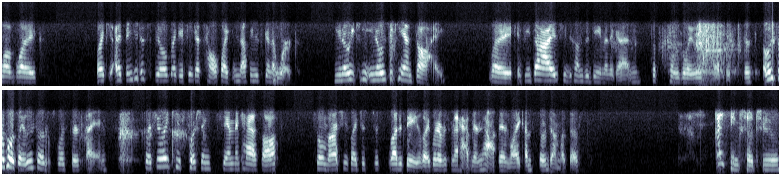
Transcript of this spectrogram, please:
of like, like I think he just feels like if he gets help, like nothing's gonna work. You know, he can, he knows he can't die. Like if he dies, he becomes a demon again. Supposedly, at least that's what they're, at least supposedly, at least that's what they're saying. So I feel like he's pushing Sam and Cass off so much. He's like, just just let it be. Like whatever's gonna happen, happen. Like I'm so done with this. I think so too.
